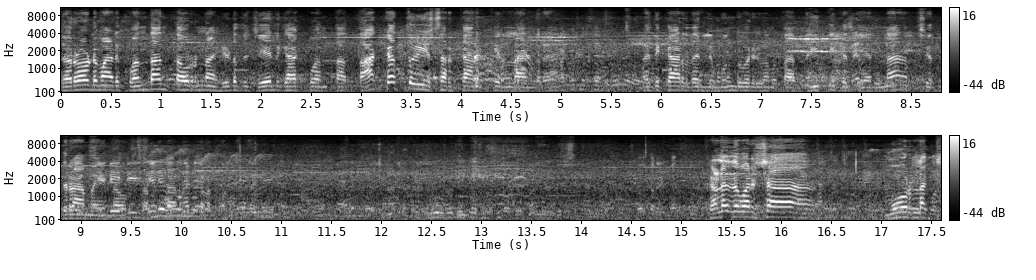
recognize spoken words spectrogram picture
ದರೋಡೆ ಮಾಡಿ ಕೊಂದಂಥವ್ರನ್ನ ಹಿಡಿದು ಜೈಲಿಗೆ ಹಾಕುವಂಥ ತಾಕತ್ತು ಈ ಸರ್ಕಾರಕ್ಕಿಲ್ಲ ಅಂದರೆ ಅಧಿಕಾರದಲ್ಲಿ ಮುಂದುವರಿಯುವಂಥ ನೈತಿಕತೆಯನ್ನು ಸಿದ್ದರಾಮಯ್ಯ ಸರ್ಕಾರ ಕಳೆದ ವರ್ಷ ಮೂರು ಲಕ್ಷ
